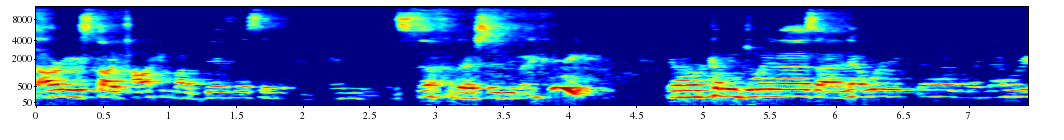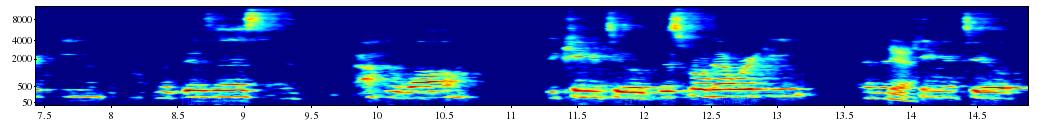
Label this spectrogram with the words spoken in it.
already started talking about business and, and, and stuff there. So we're like, hey, you know, come and join us, uh, network with us. We're networking with business, and after a while, it came into BizPro networking, and then Yeah. it came into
